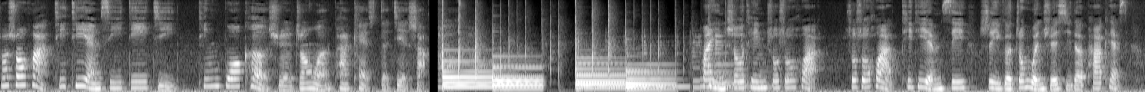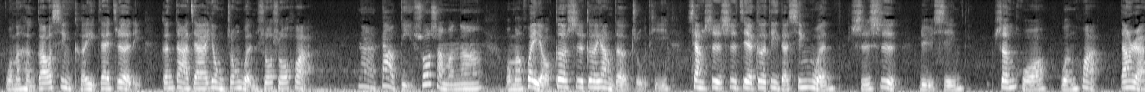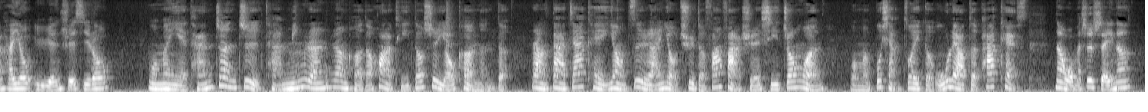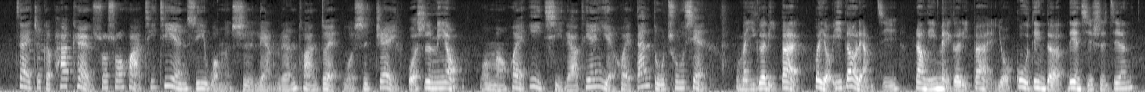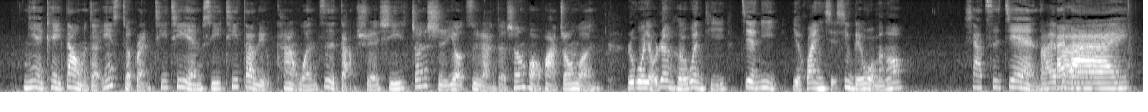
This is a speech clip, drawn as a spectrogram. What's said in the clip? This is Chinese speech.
说说话，TTMC 第一集，听播客学中文 Podcast 的介绍。欢迎收听说说话，说说话 TTMC 是一个中文学习的 Podcast，我们很高兴可以在这里跟大家用中文说说话。那到底说什么呢？我们会有各式各样的主题。像是世界各地的新闻、时事、旅行、生活、文化，当然还有语言学习喽。我们也谈政治、谈名人，任何的话题都是有可能的，让大家可以用自然有趣的方法学习中文。我们不想做一个无聊的 podcast。那我们是谁呢？在这个 podcast 说说话 TTMC，我们是两人团队。我是 Jay，我是 Mio，我们会一起聊天，也会单独出现。我们一个礼拜会有一到两集，让你每个礼拜有固定的练习时间。你也可以到我们的 Instagram TTMCTW 看文字稿，学习真实又自然的生活化中文。如果有任何问题建议，也欢迎写信给我们哦。下次见，拜拜。拜拜。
